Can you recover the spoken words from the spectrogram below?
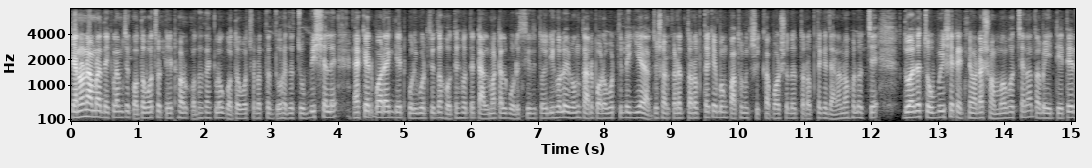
কেননা আমরা দেখলাম যে, গত বছর টেট হওয়ার কথা থাকলেও গত বছর অর্থাৎ দু হাজার চব্বিশ সালে একের পর এক ডেট পরিবর্তিত হতে হতে হতে টালমাটাল পরিস্থিতি তৈরি হলো এবং তার পরবর্তীতে গিয়ে রাজ্য সরকারের তরফ থেকে এবং প্রাথমিক শিক্ষা পর্ষদের তরফ থেকে জানানো হলো যে দু হাজার চব্বিশে টেট নেওয়াটা সম্ভব হচ্ছে না। তবে এই টেটের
